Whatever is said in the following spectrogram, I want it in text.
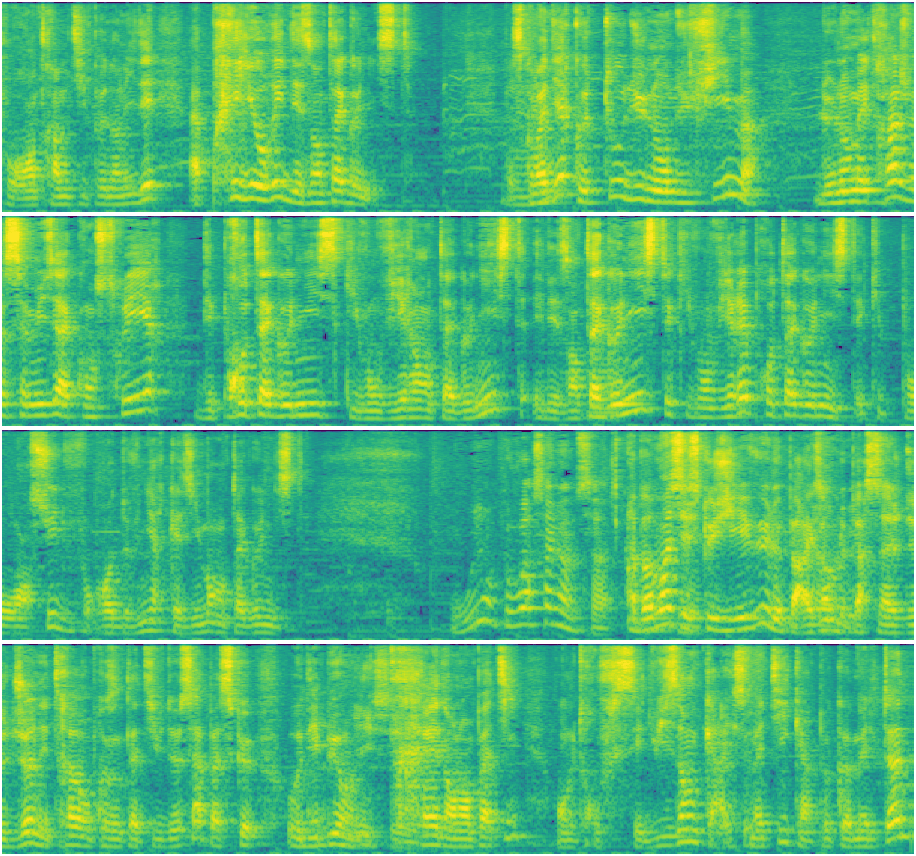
pour rentrer un petit peu dans l'idée, a priori des antagonistes. Parce qu'on va dire que tout du long du film, le long métrage va s'amuser à construire des protagonistes qui vont virer antagonistes et des antagonistes qui vont virer protagonistes et qui pour ensuite redevenir quasiment antagonistes. Oui, on peut voir ça comme ça. Ah bah moi c'est ce que j'y ai vu. Le, par exemple Ah le oui. personnage de John est très représentatif de ça parce que au début on Oui, est très dans l'empathie, on le trouve séduisant, charismatique, un peu comme Elton.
